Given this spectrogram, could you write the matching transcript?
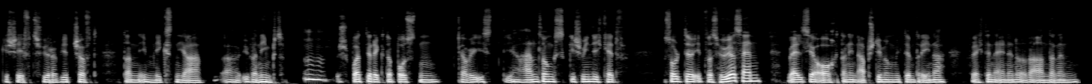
Geschäftsführer Wirtschaft dann im nächsten Jahr äh, übernimmt. Mhm. Sportdirektorposten, glaube ich, ist die Handlungsgeschwindigkeit sollte etwas höher sein, weil es ja auch dann in Abstimmung mit dem Trainer vielleicht den einen oder anderen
